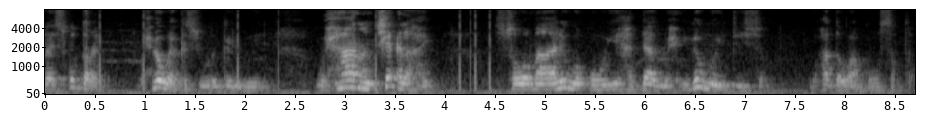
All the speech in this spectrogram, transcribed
laysku daray waxba waa ka suurageli weyne waxaanan jeclahay soomaali waqooyi haddaad wax iga weydiiso hadda waa goosatay.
